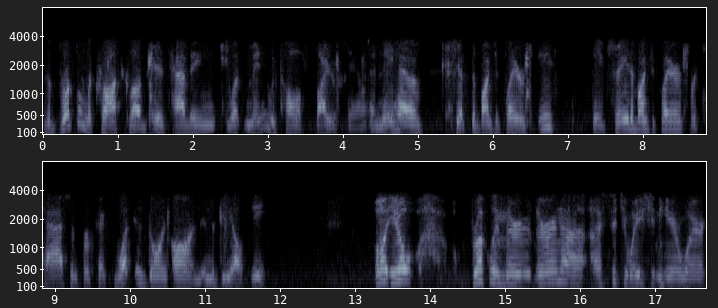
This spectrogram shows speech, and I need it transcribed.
the Brooklyn Lacrosse Club is having what many would call a fire sale, and they have shipped a bunch of players east they trade a bunch of players for cash and for picks. What is going on in the BLC? Well, you know, Brooklyn, they're they're in a, a situation here where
